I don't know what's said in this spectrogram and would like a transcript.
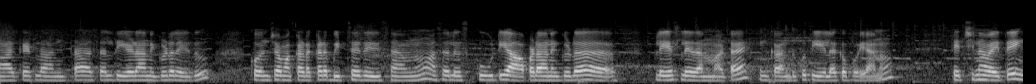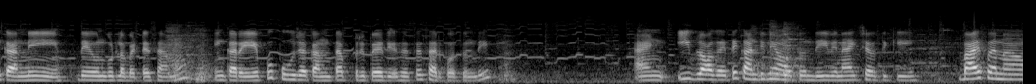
మార్కెట్లో అంతా అసలు తీయడానికి కూడా లేదు. కొంచెం అక్కడక్కడ బిట్స్ అయితే తీసాము. అసలు స్కూటీ ఆపడానికి కూడా ప్లేస్ లేదనమాట ఇంకా అందుకు తీయలేకపోయాను. తెచ్చినవైతే ఇంకా అన్నీ దేవుని గుట్లో పెట్టేశాము. ఇంకా రేపు పూజకు అంతా ప్రిపేర్ చేసేస్తే సరిపోతుంది. అండ్ ఈ బ్లాగ్ అయితే కంటిన్యూ అవుతుంది వినాయక చవితికి. Bye for now.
